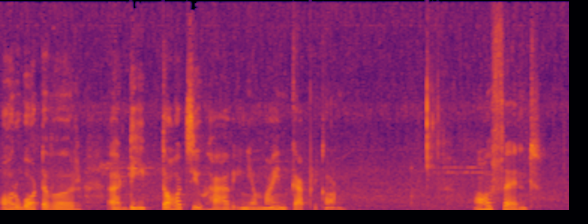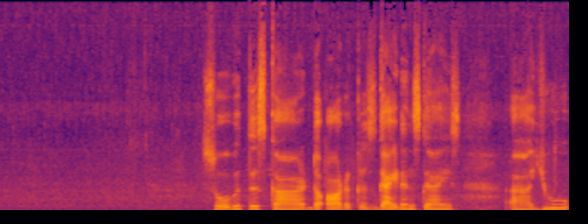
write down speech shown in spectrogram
or whatever uh, deep thoughts you have in your mind capricorn. Orphaned so with this card the oracle's guidance guys uh, you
